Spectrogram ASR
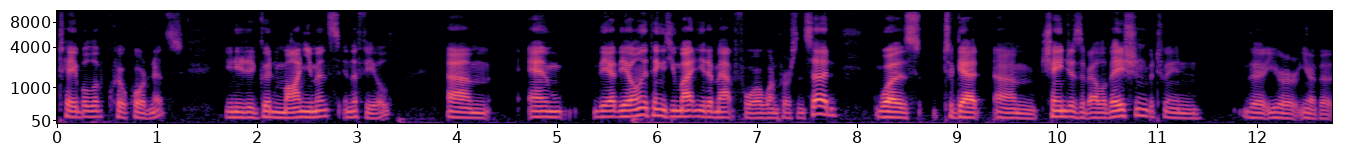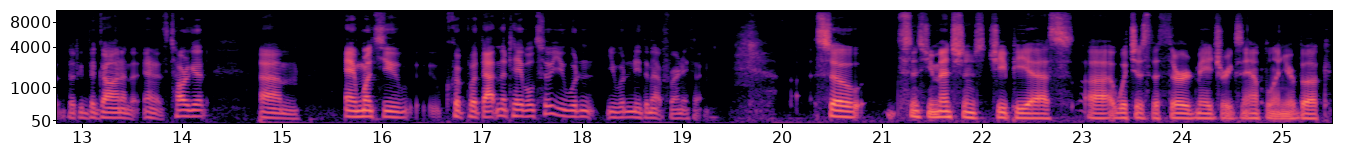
table of coordinates. You needed good monuments in the field. Um, and the the only things you might need a map for, one person said, was to get um, changes of elevation between the your you know the the, the gun and, the, and, its target. Um, and once you could put that in the table too, you wouldn't you wouldn't need the map for anything. So, since you mentioned GPS, uh, which is the third major example in your book,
